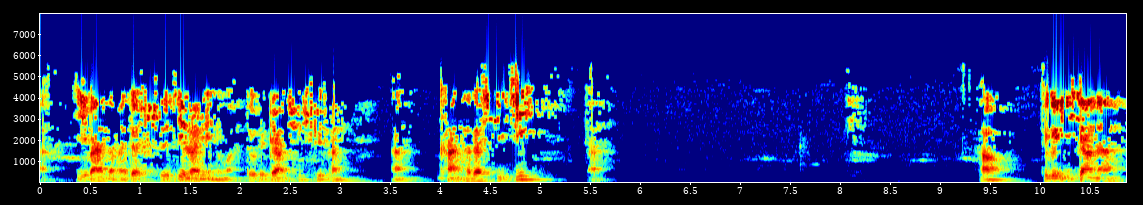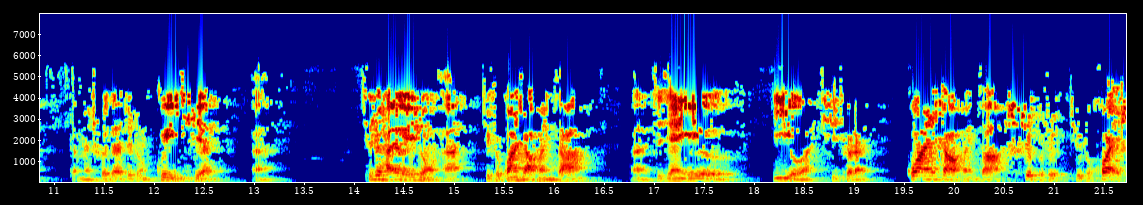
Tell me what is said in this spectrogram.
啊。一般咱们的实际论命中啊，都是这样去区分啊，看它的喜忌啊。好，这个以下呢，咱们说的这种贵气啊，其实还有一种啊，就是官煞混杂，呃，之前也有益友啊提出来。官煞混杂是不是就是坏事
